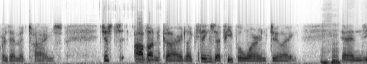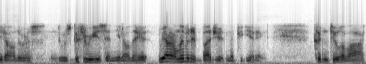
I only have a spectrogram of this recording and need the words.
for them at times. Just avant-garde, like things that people weren't doing. Mm-hmm. And you know there was there was good reason. You know they we had a limited budget in the beginning, couldn't do a lot,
